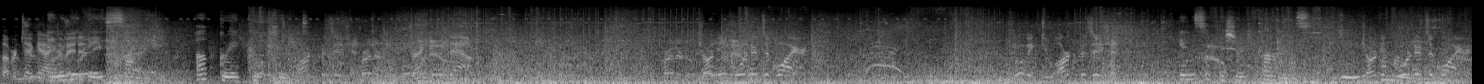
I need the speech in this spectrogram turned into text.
Hovertech Enemy activated. base sighted. Upgrade complete. Arc position. Predator rolling Tracking them out. down. Predator Target coordinates acquired. Moving to arc position. Insufficient funds. Target coordinates acquired.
